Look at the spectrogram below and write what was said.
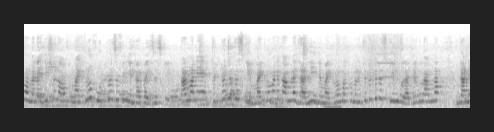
formalisation of micro food processing enterprises scheme তার মানে ছোট ছোট স্কিম মাইক্রো মানে তো আমরা জানি যে মাইক্রো মাইক্রো মানে ছোট ছোট স্কিমগুলো যেগুলো আমরা জানি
